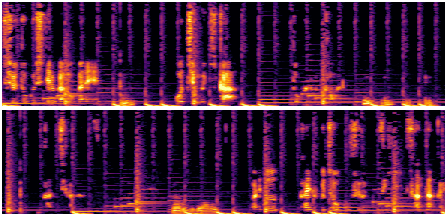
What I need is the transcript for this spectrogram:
習得してるかどうかで、うん放置向きか、どうかが変わるうん、うん、感じかな。うん。なるほど、なるほ割と回復重宝するぜひ3段階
